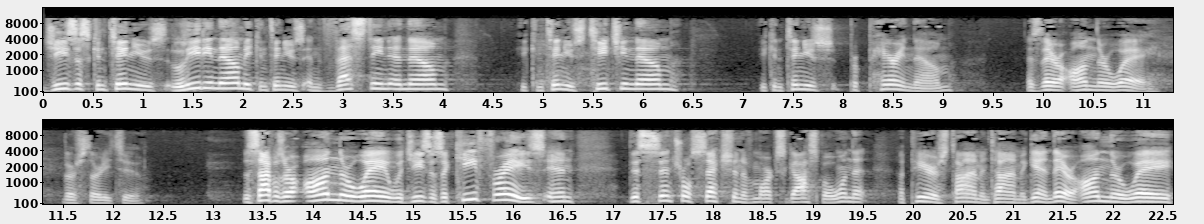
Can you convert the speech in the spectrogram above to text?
Jesus continues leading them, he continues investing in them, he continues teaching them, he continues preparing them as they are on their way. Verse 32. The disciples are on their way with Jesus. A key phrase in this central section of Mark's gospel, one that appears time and time again. They are on their way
